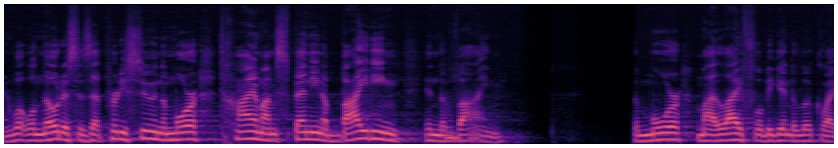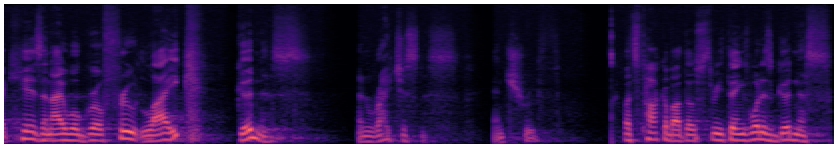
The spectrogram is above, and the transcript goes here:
And what we'll notice is that pretty soon, the more time I'm spending abiding in the vine, the more my life will begin to look like his, and I will grow fruit like goodness and righteousness and truth. Let's talk about those three things. What is goodness?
